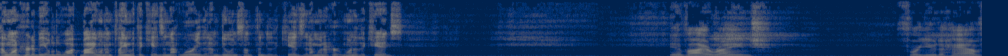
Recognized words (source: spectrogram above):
I want her to be able to walk by when I'm playing with the kids and not worry that I'm doing something to the kids that I'm going to hurt one of the kids. If I arrange for you to have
